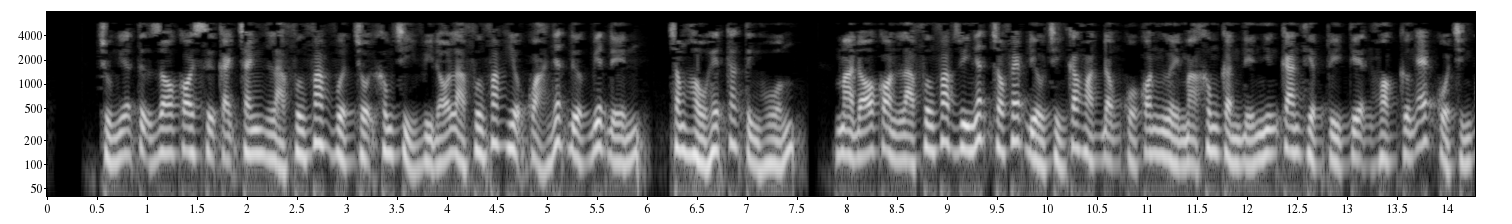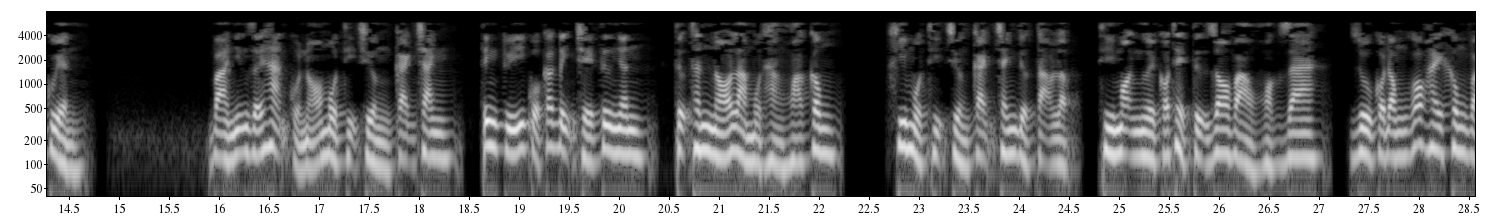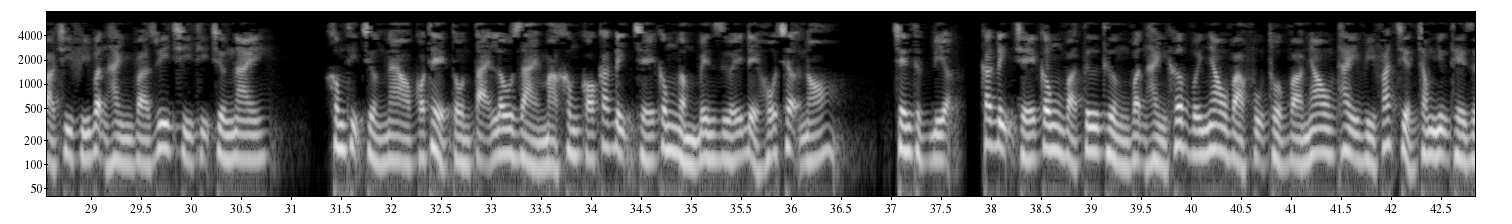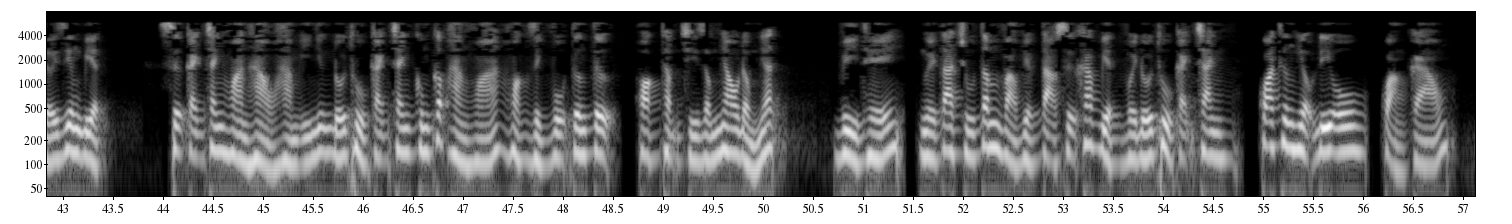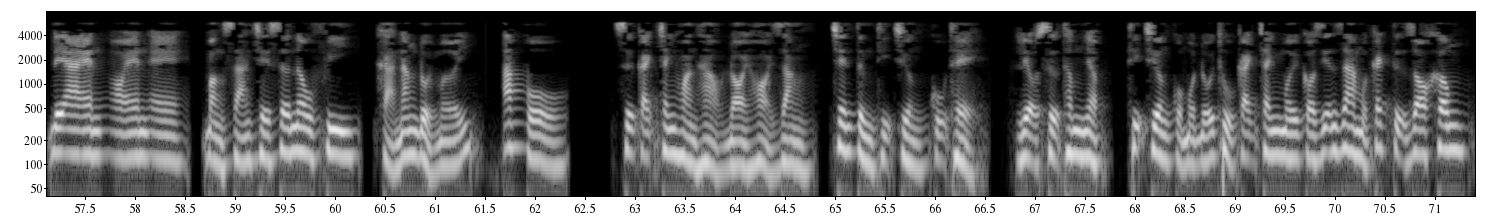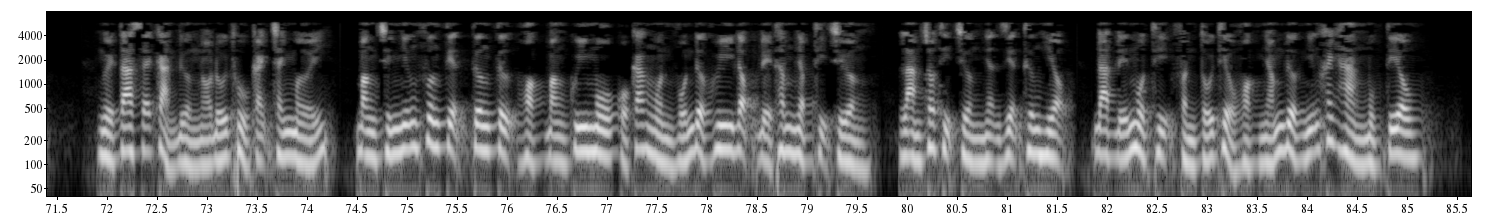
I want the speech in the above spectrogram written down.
Chủ nghĩa tự do coi sự cạnh tranh là phương pháp vượt trội không chỉ vì đó là phương pháp hiệu quả nhất được biết đến, trong hầu hết các tình huống, mà đó còn là phương pháp duy nhất cho phép điều chỉnh các hoạt động của con người mà không cần đến những can thiệp tùy tiện hoặc cưỡng ép của chính quyền. Và những giới hạn của nó một thị trường cạnh tranh, tinh túy của các định chế tư nhân, tự thân nó là một hàng hóa công. Khi một thị trường cạnh tranh được tạo lập, thì mọi người có thể tự do vào hoặc ra, dù có đóng góp hay không vào chi phí vận hành và duy trì thị trường này. Không thị trường nào có thể tồn tại lâu dài mà không có các định chế công ngầm bên dưới để hỗ trợ nó. Trên thực địa, các định chế công và tư thường vận hành khớp với nhau và phụ thuộc vào nhau thay vì phát triển trong những thế giới riêng biệt. Sự cạnh tranh hoàn hảo hàm ý những đối thủ cạnh tranh cung cấp hàng hóa hoặc dịch vụ tương tự, hoặc thậm chí giống nhau đồng nhất. Vì thế, người ta chú tâm vào việc tạo sự khác biệt với đối thủ cạnh tranh, qua thương hiệu DO, quảng cáo, DANONE, bằng sáng chế Sanofi, khả năng đổi mới, Apple. Sự cạnh tranh hoàn hảo đòi hỏi rằng, trên từng thị trường cụ thể, liệu sự thâm nhập, thị trường của một đối thủ cạnh tranh mới có diễn ra một cách tự do không? Người ta sẽ cản đường nó đối thủ cạnh tranh mới, bằng chính những phương tiện tương tự hoặc bằng quy mô của các nguồn vốn được huy động để thâm nhập thị trường, làm cho thị trường nhận diện thương hiệu, đạt đến một thị phần tối thiểu hoặc nhắm được những khách hàng mục tiêu.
